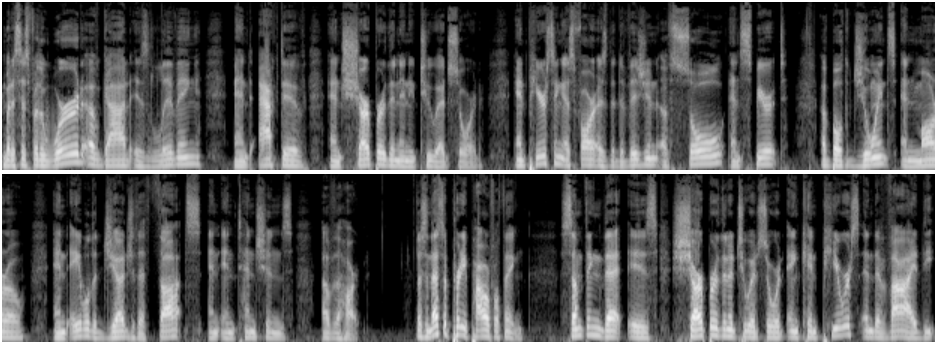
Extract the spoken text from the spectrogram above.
But it says, For the word of God is living and active and sharper than any two edged sword, and piercing as far as the division of soul and spirit, of both joints and marrow, and able to judge the thoughts and intentions of the heart. Listen, that's a pretty powerful thing. Something that is sharper than a two edged sword and can pierce and divide the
